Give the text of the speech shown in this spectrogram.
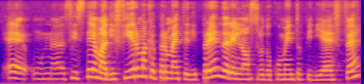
È un sistema di firma che permette di prendere il nostro documento PDF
